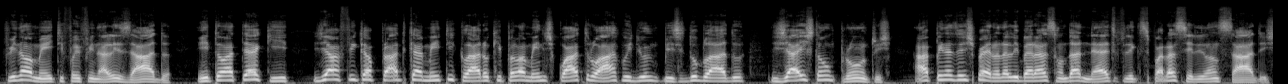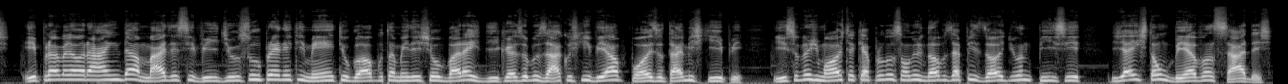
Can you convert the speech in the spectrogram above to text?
finalmente foi finalizado. Então até aqui já fica praticamente claro que pelo menos quatro arcos de One Piece dublado já estão prontos, apenas esperando a liberação da Netflix para serem lançados. E para melhorar ainda mais esse vídeo, surpreendentemente o Glauco também deixou várias dicas sobre os arcos que vêm após o time skip. Isso nos mostra que a produção dos novos episódios de One Piece já estão bem avançadas,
